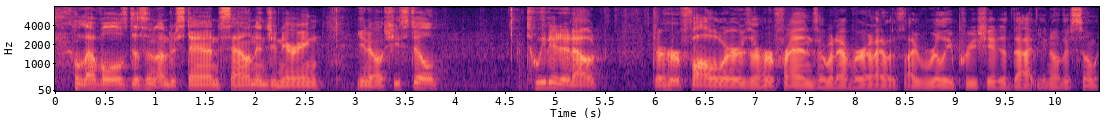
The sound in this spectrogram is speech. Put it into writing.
levels, doesn't understand sound engineering." You know, she still tweeted it out to her followers or her friends or whatever and i was i really appreciated that you know there's so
